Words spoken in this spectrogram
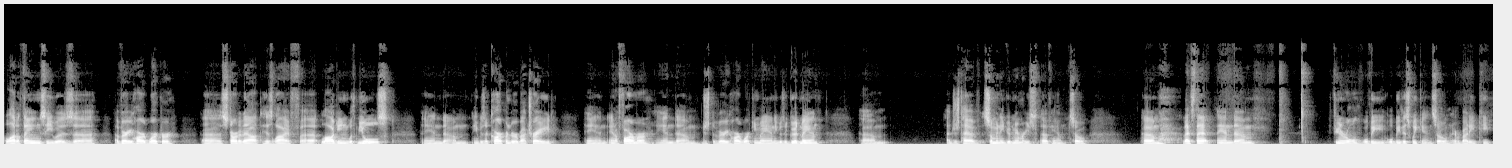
a lot of things. He was uh, a very hard worker. Uh, started out his life uh, logging with mules, and um, he was a carpenter by trade and, and a farmer, and um, just a very hardworking man. He was a good man. Um, I just have so many good memories of him. So um, that's that. And um, funeral will be will be this weekend. So everybody keep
